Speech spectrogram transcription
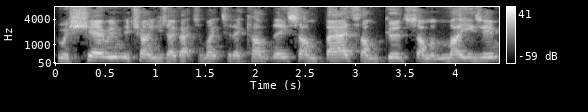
who are sharing the changes they've had to make to their company, some bad, some good, some amazing.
